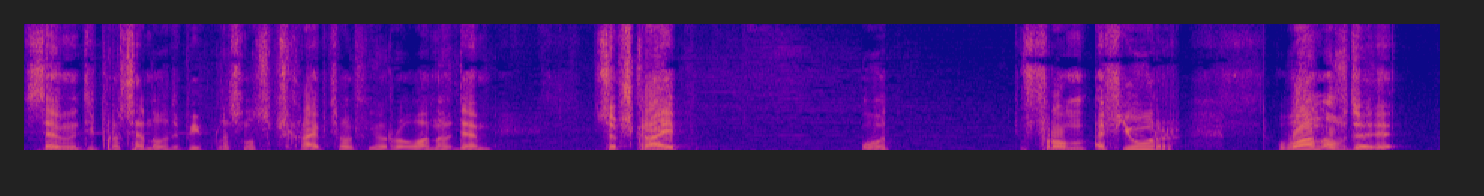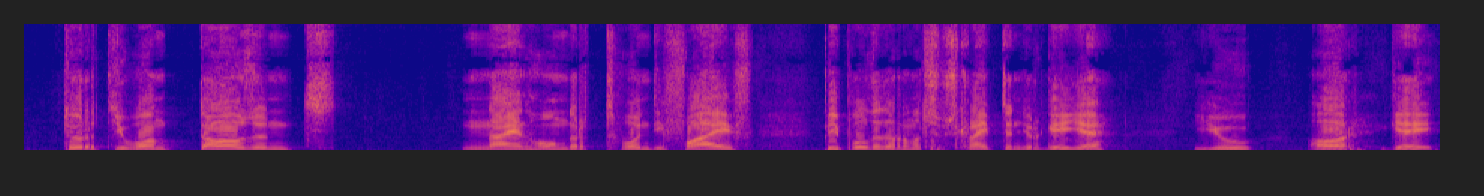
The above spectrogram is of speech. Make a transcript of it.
70% of the people is not subscribed, so if you're one of them, subscribe. Or from if you're one of the 31,925 people that are not subscribed, and you're gay, yeah? You are gay.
